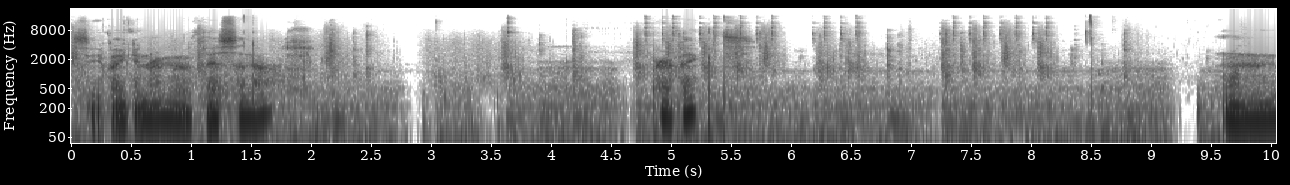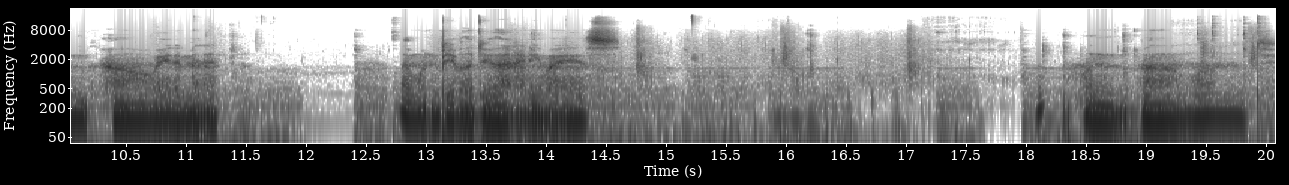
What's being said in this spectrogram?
See if Remove this enough. Perfect. One, oh, wait a minute. I wouldn't be able to do that anyways. One, uh, one, two,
